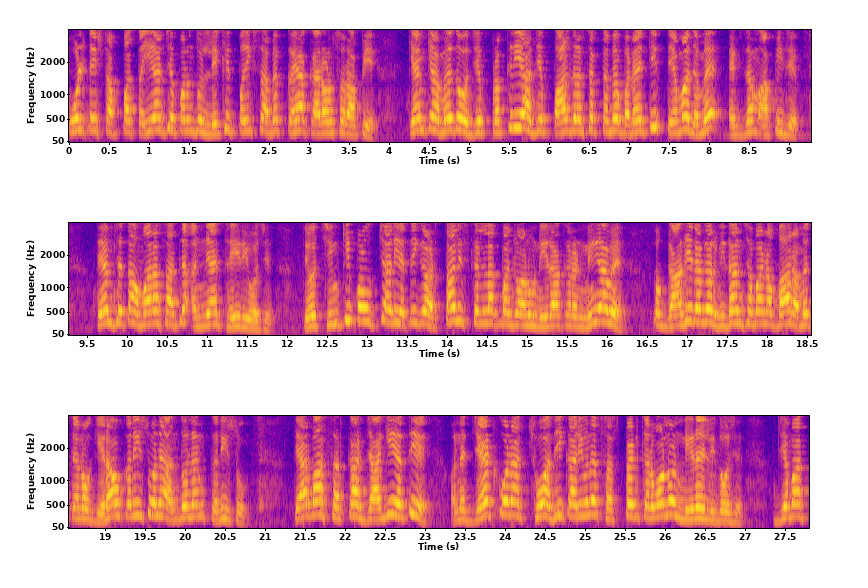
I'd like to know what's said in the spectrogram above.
પોલ ટેસ્ટ આપવા તૈયાર છે પરંતુ લેખિત પરીક્ષા અમે કયા કારણોસર આપીએ? કેમ કે અમે તો જે પ્રક્રિયા, જે પારદર્શક તમે બનાવી હતી, તેમાં જ અમે એક્ઝામ આપી છે. તેમ છતાં અમારા સાથે અન્યાય થઈ રહ્યો છે. તેઓ ચીમકી પણ ઉચ્ચારી હતી કે અડતાલીસ કલાકમાં જો આનું નિરાકરણ નહીં આવે, તો ગાંધીનગર વિધાનસભાના બહાર અમે તેનો ઘેરાવ કરીશું અને આંદોલન કરીશું. ત્યારબાદ સરકાર જાગી હતી અને જેટકોના છ અધિકારીઓને સસ્પેન્ડ કરવાનો નિર્ણય લીધો છે. જેમાં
